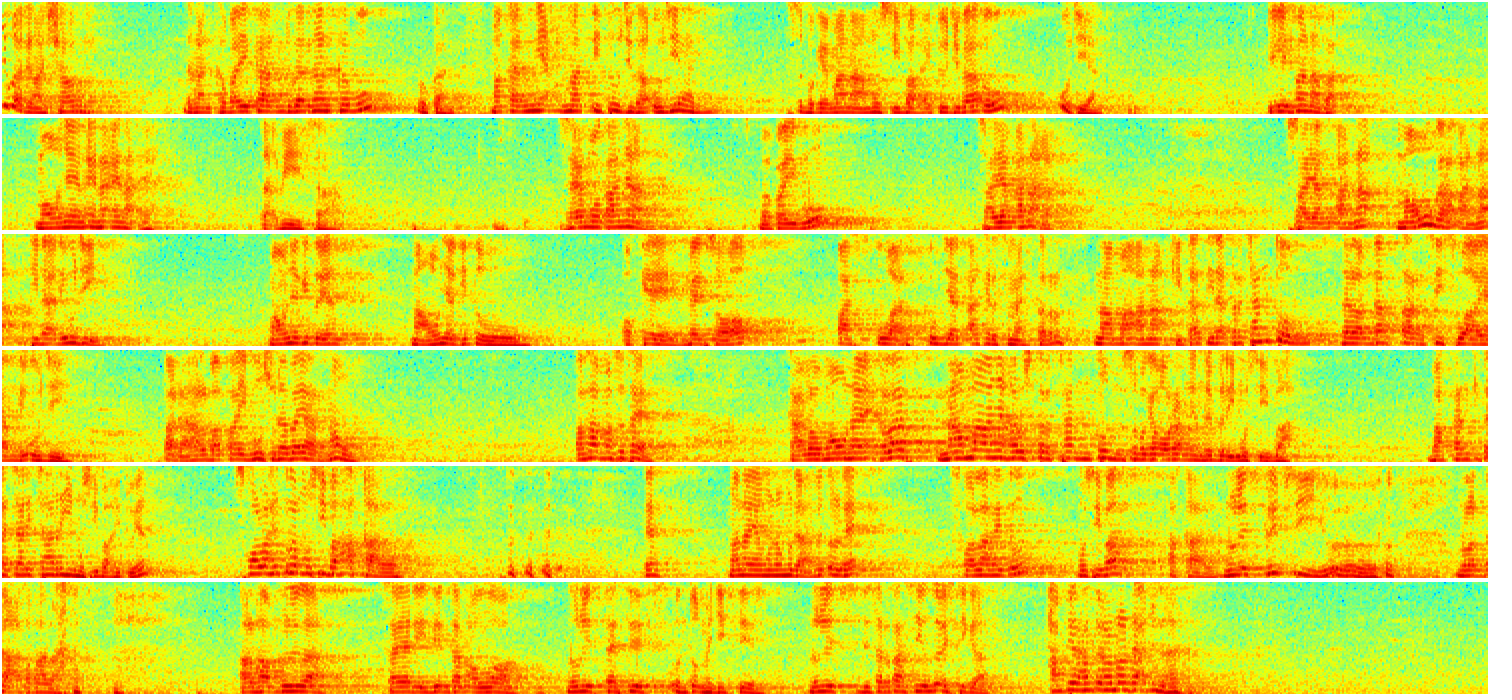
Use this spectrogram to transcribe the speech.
juga dengan syar, dengan kebaikan, juga dengan keburukan. Maka nikmat itu juga ujian. Sebagaimana musibah itu juga ujian. Pilih mana, Pak? maunya yang enak-enak ya tak bisa saya mau tanya Bapak Ibu sayang anak gak? sayang anak mau gak anak tidak diuji maunya gitu ya maunya gitu oke besok pas uas ujian akhir semester nama anak kita tidak tercantum dalam daftar siswa yang diuji. Padahal Bapak Ibu sudah bayar, mau? Paham maksud saya? Kalau mau naik kelas, namanya harus tercantum sebagai orang yang diberi musibah. Bahkan kita cari-cari musibah itu ya. Sekolah itu kan musibah akal. ya, mana yang mudah-mudah? Betul dek? Sekolah itu musibah akal nulis skripsi meledak kepala Alhamdulillah saya diizinkan Allah nulis tesis untuk magister nulis disertasi untuk S3 hampir-hampir meledak juga.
